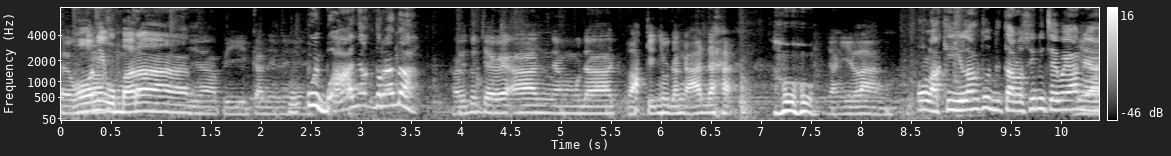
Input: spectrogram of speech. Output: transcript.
Saya Oh ini umbaran. Iya, ikan ini. Wih banyak ternyata. Kalau itu cewekan yang udah lakinya udah nggak ada, yang hilang. Oh laki hilang tuh ditaruh sini Ya, cewekannya.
